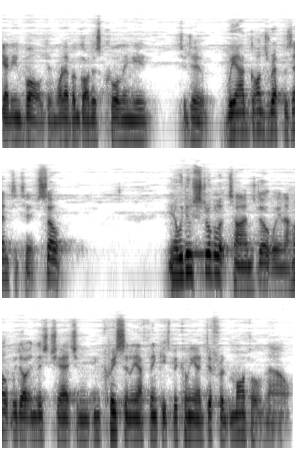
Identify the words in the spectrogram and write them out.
Get involved in whatever God is calling you to do. We are God's representatives. So, you know, we do struggle at times, don't we? And I hope we don't in this church. And increasingly, I think it's becoming a different model now.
